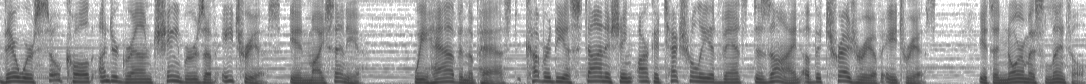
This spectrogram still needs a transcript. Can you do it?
there were so-called underground chambers of Atreus in Mycenae. We have in the past covered the astonishing architecturally advanced design of the treasury of Atreus, its enormous lintel,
